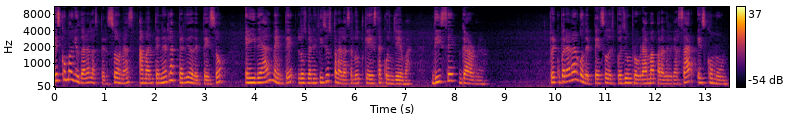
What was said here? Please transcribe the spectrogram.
es cómo ayudar a las personas a mantener la pérdida de peso e idealmente los beneficios para la salud que ésta conlleva, dice Garner. Recuperar algo de peso después de un programa para adelgazar es común.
